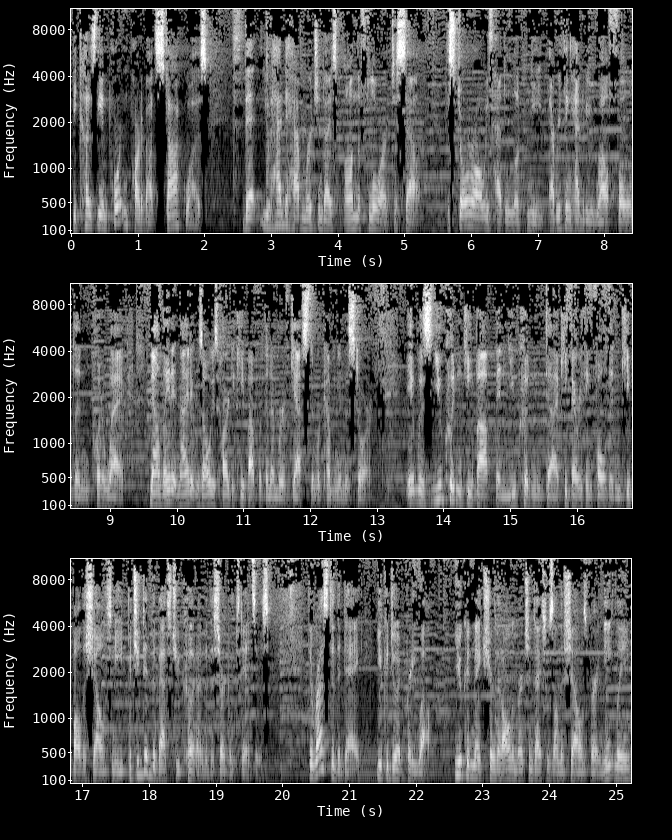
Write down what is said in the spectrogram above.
Because the important part about stock was that you had to have merchandise on the floor to sell. The store always had to look neat. Everything had to be well folded and put away. Now, late at night, it was always hard to keep up with the number of guests that were coming in the store. It was you couldn't keep up and you couldn't uh, keep everything folded and keep all the shelves neat, but you did the best you could under the circumstances. The rest of the day, you could do it pretty well. You could make sure that all the merchandise was on the shelves very neatly.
